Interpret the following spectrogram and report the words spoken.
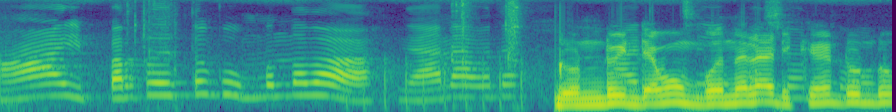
ആ ഇപ്പുറത്തെ കുമ്പുന്നതാ ഞാൻ അവനെ ഡുണ്ടു ഇന്റെ മുമ്പ് ഇന്നലെ അടിക്കുന്നുണ്ടു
